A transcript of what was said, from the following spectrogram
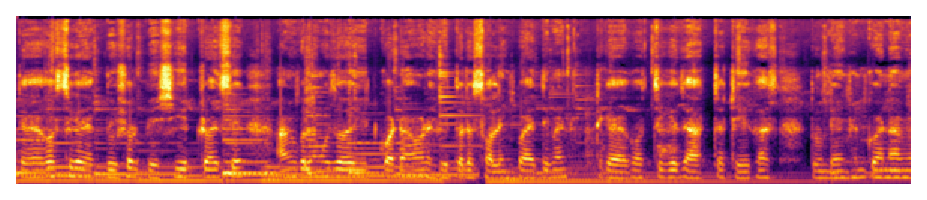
তো কাকা হচ্ছে এক দুইশোর বেশি ইট রয়েছে। আমি বললাম যে, ওই ইট কটা আমার ভিতরে সলিং পাই দিবেন। ঠিক আছে হচ্ছে কি যে আচ্ছা ঠিক আছে। তুমি টেনশন করে না, আমি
